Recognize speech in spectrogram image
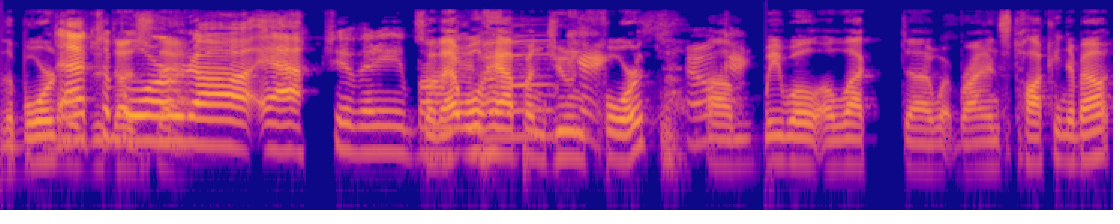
The board will- That's a does board that. uh, activity. So that will Brian. happen June 4th. Okay. Um, we will elect uh, what Brian's talking about.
